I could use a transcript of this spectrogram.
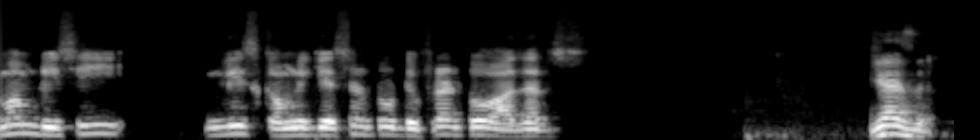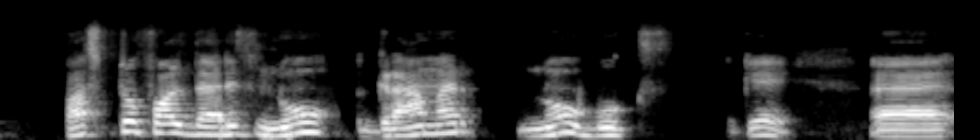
MMDC English communication to different to others. Yes. First of all, there is no grammar, no books. Okay. Uh,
